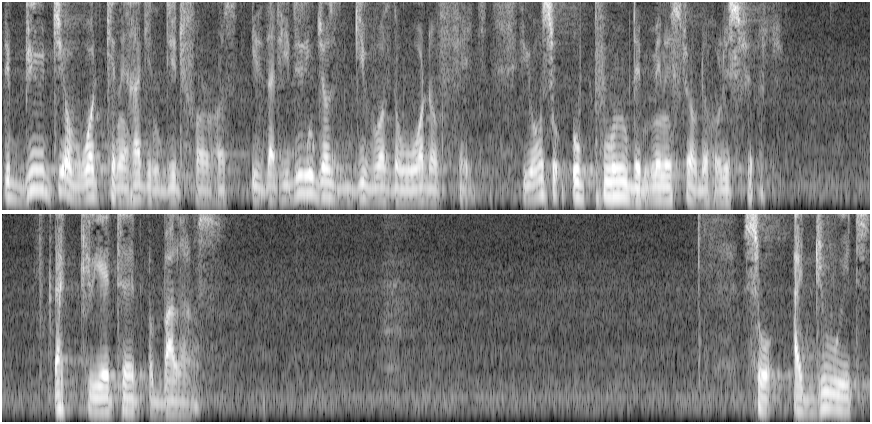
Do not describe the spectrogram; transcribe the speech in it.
The beauty of what Kenneth Hagin did for us is that he didn't just give us the word of faith, he also opened the ministry of the Holy Spirit. That created a balance. So I do it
